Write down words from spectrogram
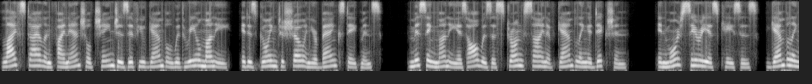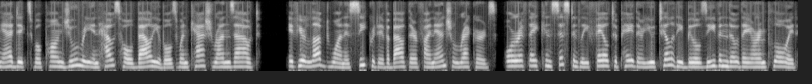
Lifestyle and financial changes If you gamble with real money, it is going to show in your bank statements. Missing money is always a strong sign of gambling addiction. In more serious cases, gambling addicts will pawn jewelry and household valuables when cash runs out. If your loved one is secretive about their financial records, or if they consistently fail to pay their utility bills even though they are employed,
